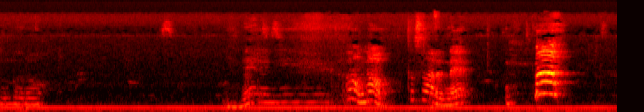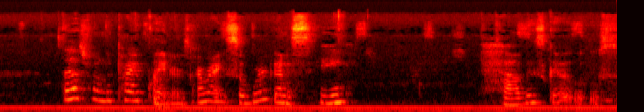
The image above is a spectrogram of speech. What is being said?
There's a little. Oh no, that's not a net. Ah, that's from the pipe cleaners. All right, so we're gonna see how this goes.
